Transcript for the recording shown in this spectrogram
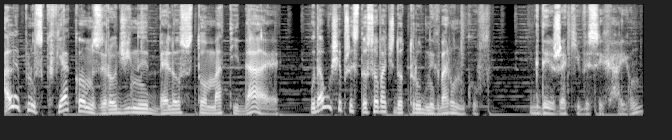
ale pluskwiakom z rodziny Belostomatidae udało się przystosować do trudnych warunków. Gdy rzeki wysychają,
